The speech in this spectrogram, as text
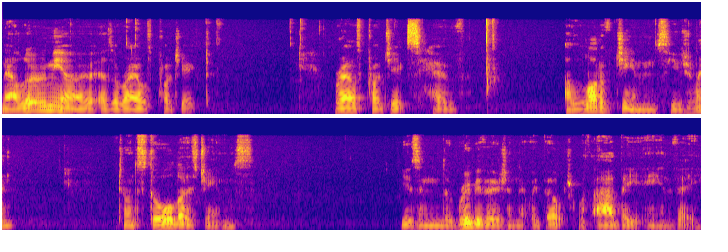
Now Loomio is a Rails project. Rails projects have a lot of gems usually. To install those gems using the Ruby version that we built with RBENV,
